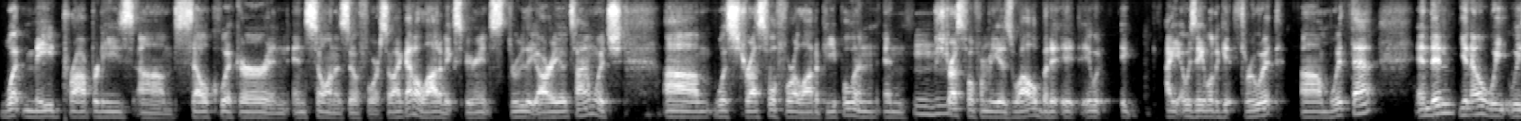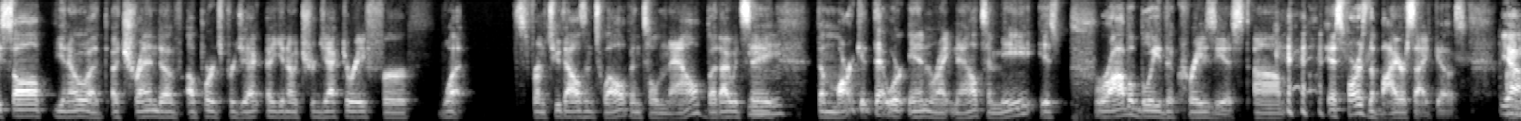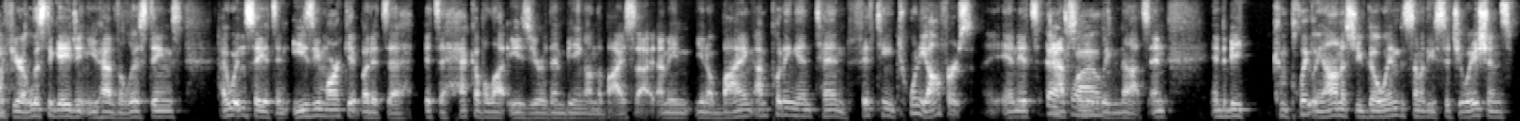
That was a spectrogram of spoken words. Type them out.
what made properties um, sell quicker and, and so on and so forth. So I got a lot of experience through the REO time, which um, was stressful for a lot of people and, and mm-hmm. stressful for me as well. But it, it, it, it, I was able to get through it um, with that. And then, you know, we, we saw, you know, a, a trend of upwards project, uh, you know, trajectory for what from 2012 until now. But I would say mm-hmm. the market that we're in right now, to me, is probably the craziest um, as far as the buyer side goes. Um, yeah. Um, if you're a listing agent, you have the listings. I wouldn't say it's an easy market, but it's a it's a heck of a lot easier than being on the buy side. I mean, you know, buying I'm putting in 10, 15, 20 offers and it's That's absolutely wild. nuts. And and to be completely honest, you go into some of these situations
